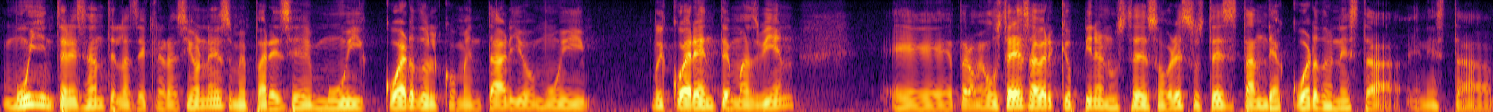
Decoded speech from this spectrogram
muy interesante las declaraciones, me parece muy cuerdo el comentario, muy, muy coherente más bien. Eh, pero me gustaría saber qué opinan ustedes sobre esto. ¿Ustedes están de acuerdo en esta, en esta,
